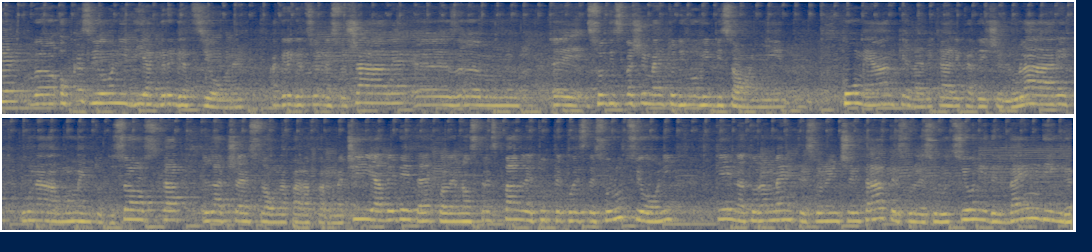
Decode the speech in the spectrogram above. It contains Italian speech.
anche eh, occasioni di aggregazione, aggregazione sociale, eh, ehm, eh, soddisfacimento di nuovi bisogni come anche la ricarica dei cellulari, un momento di sosta, l'accesso a una parafarmacia, vedete ecco alle nostre spalle tutte queste soluzioni che naturalmente sono incentrate sulle soluzioni del vending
